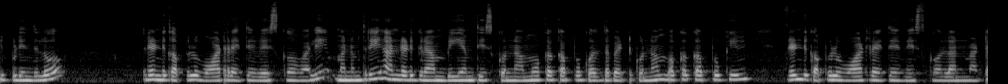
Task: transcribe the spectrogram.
ఇప్పుడు ఇందులో రెండు కప్పులు వాటర్ అయితే వేసుకోవాలి. మనం త్రీ హండ్రెడ్ గ్రామ్ బియ్యం తీసుకున్నాము. ఒక కప్పు కొలత పెట్టుకున్నాం. ఒక కప్పుకి రెండు కప్పులు వాటర్ అయితే వేసుకోవాలన్నమాట.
